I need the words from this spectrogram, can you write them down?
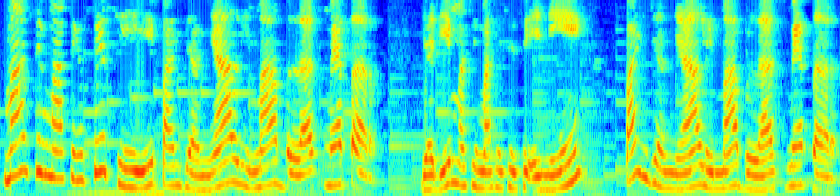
Masing-masing sisi panjangnya 15 meter. Jadi masing-masing sisi ini panjangnya 15 meter.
